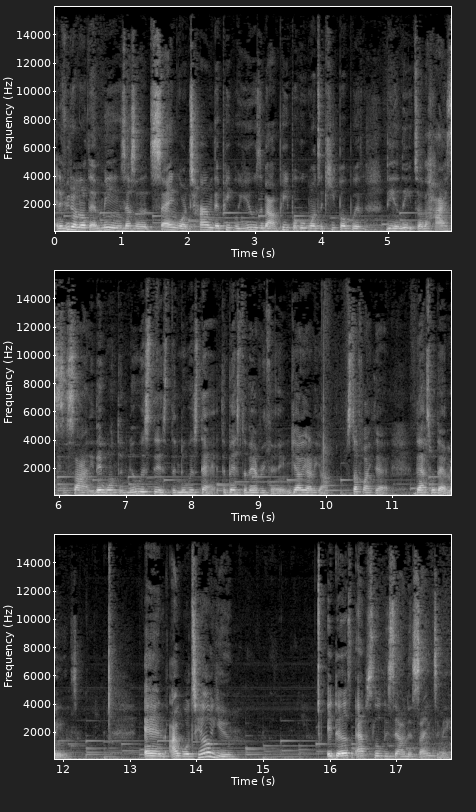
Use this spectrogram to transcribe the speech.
And if you don't know what that means, that's a saying or a term that people use about people who want to keep up with the elites or the highest society. They want the newest this, the newest that, the best of everything, yada, yada, yada, stuff like that. That's what that means. And I will tell you, it does absolutely sound insane to me.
